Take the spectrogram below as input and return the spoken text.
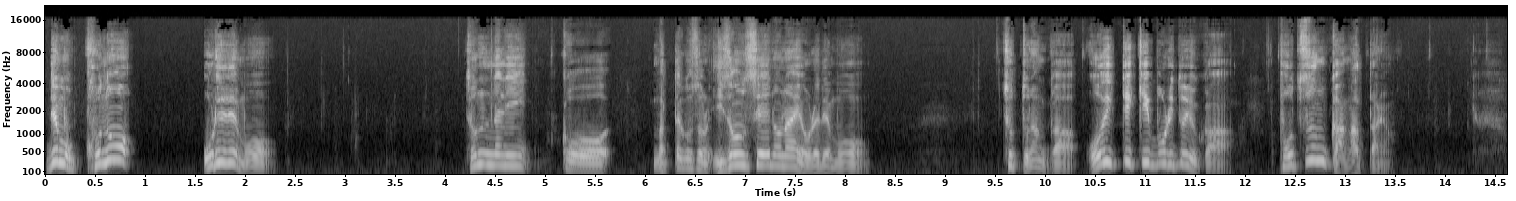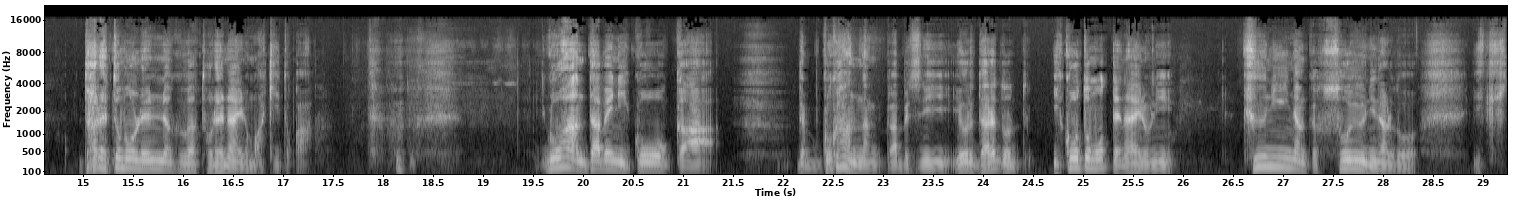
でもこの、俺でも、そんなに、こう、全くその依存性のない俺でも、ちょっとなんか、置いてきぼりというか、ポツン感があったのよ。誰とも連絡が取れないの巻とか。ご飯食べに行こうか。で、ご飯なんか別に夜誰と行こうと思ってないのに、急になんかそういう風になると、行き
